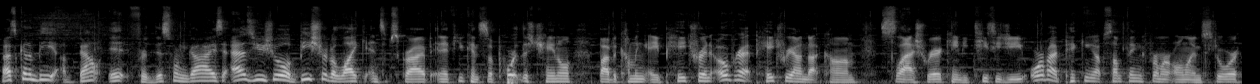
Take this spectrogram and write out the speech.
That's going to be about it for this one, guys. As usual, be sure to like and subscribe, and if you can support this channel by becoming a patron over at patreon.com slash rarecandytcg or by picking up something from our online store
